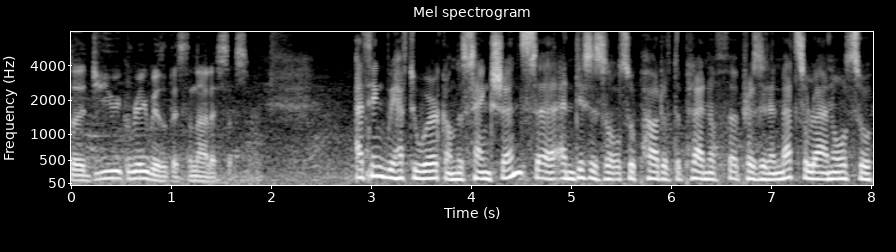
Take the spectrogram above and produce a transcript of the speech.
Uh, do you agree with this analysis? I think we have to work on the sanctions, uh, and this is also part of the plan of uh, President Metzola and also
